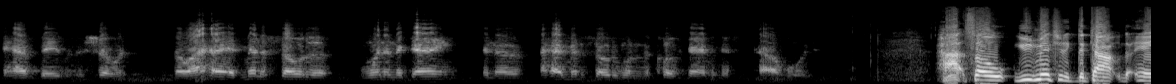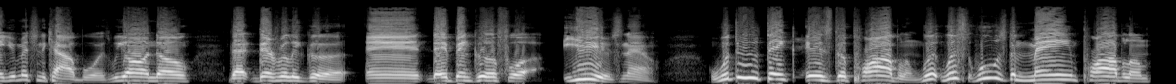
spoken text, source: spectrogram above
They haven't been able to show it. So I had Minnesota winning the game, and uh, I had Minnesota winning the close game against the Cowboys. How, so you mentioned the cow and you mentioned the Cowboys. We all know that they're really good and they've been good for years now. What do you think is the problem? What, what's who's the main problem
